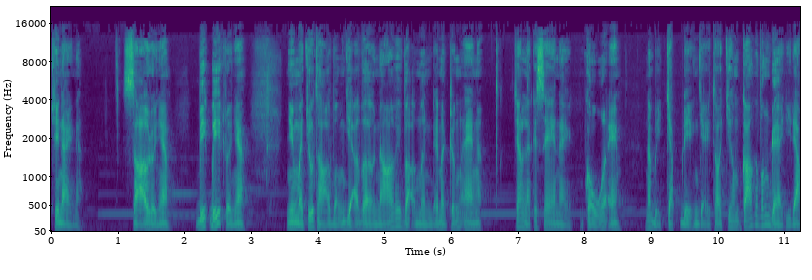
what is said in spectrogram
Khi này nè, Sợ rồi nha, Biết biết rồi nha, Nhưng mà chú Thọ vẫn giả vờ nói với vợ mình để mà trấn an á, Chắc là cái xe này cũ của em, Nó bị chập điện vậy thôi chứ không có cái vấn đề gì đâu.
